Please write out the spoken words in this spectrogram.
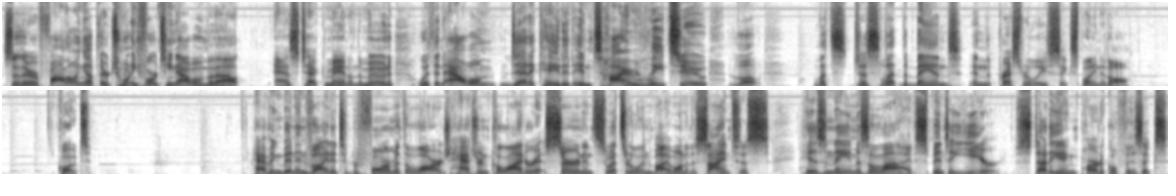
So they're following up their 2014 album about Aztec Man on the Moon with an album dedicated entirely to, well, let's just let the band in the press release explain it all. Quote Having been invited to perform at the Large Hadron Collider at CERN in Switzerland by one of the scientists, his name is alive, spent a year studying particle physics,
